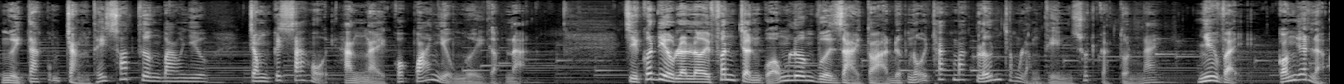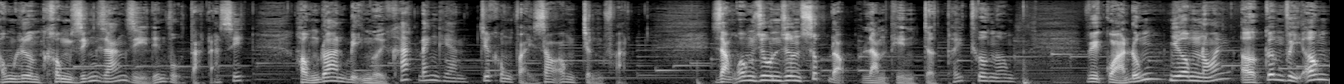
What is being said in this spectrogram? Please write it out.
người ta cũng chẳng thấy xót thương bao nhiêu. Trong cái xã hội hàng ngày có quá nhiều người gặp nạn. Chỉ có điều là lời phân trần của ông Lương vừa giải tỏa được nỗi thắc mắc lớn trong lòng Thìn suốt cả tuần nay. Như vậy, có nghĩa là ông Lương không dính dáng gì đến vụ tạt axit. Hồng Đoan bị người khác đánh ghen chứ không phải do ông trừng phạt. Giọng ông run run xúc động làm Thìn chợt thấy thương ông. Vì quả đúng như ông nói, ở cương vị ông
